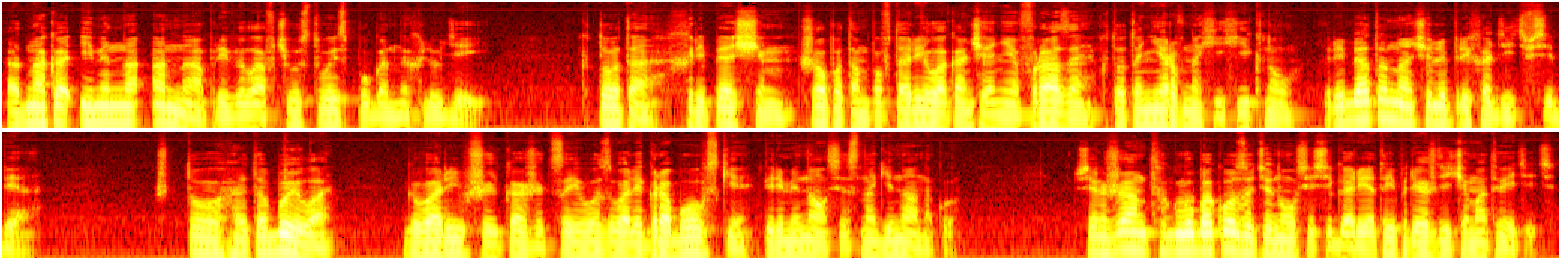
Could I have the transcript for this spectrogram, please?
Однако именно она привела в чувство испуганных людей. Кто-то хрипящим шепотом повторил окончание фразы, кто-то нервно хихикнул. Ребята начали приходить в себя. «Что это было?» Говоривший, кажется, его звали Гробовский, переминался с ноги на ногу. Сержант глубоко затянулся сигаретой, прежде чем ответить.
